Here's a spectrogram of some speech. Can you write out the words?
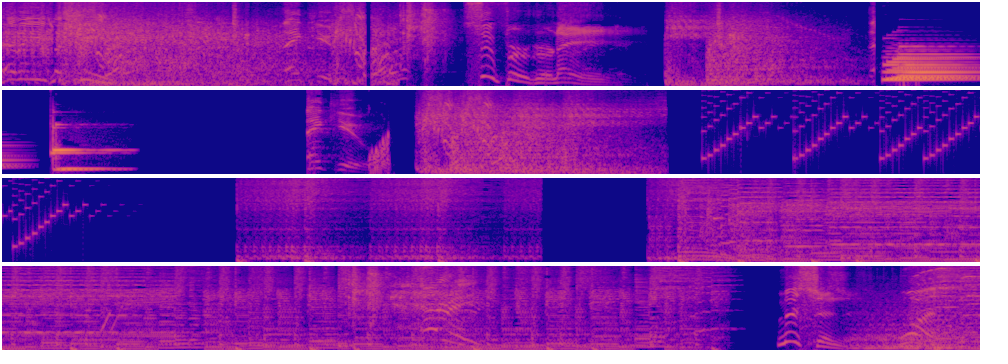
Heavy machine. Thank you. Super grenade. Action! One!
